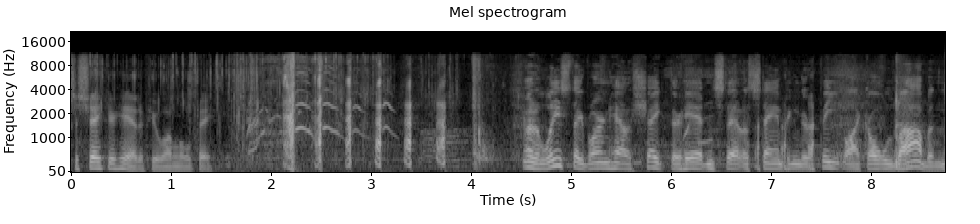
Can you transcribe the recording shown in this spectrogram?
Just shake your head if you want a little piece. But at least they've learned how to shake their head instead of stamping their feet like old Bobbin.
